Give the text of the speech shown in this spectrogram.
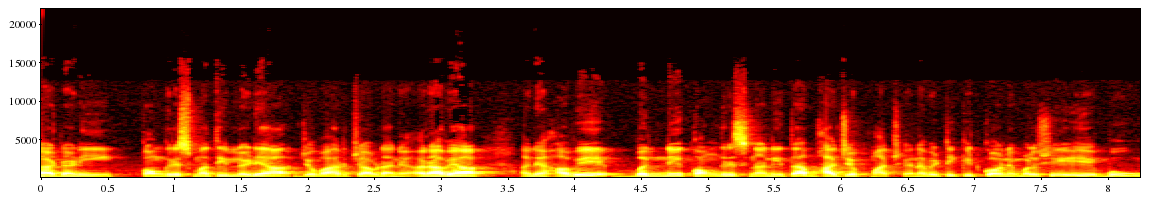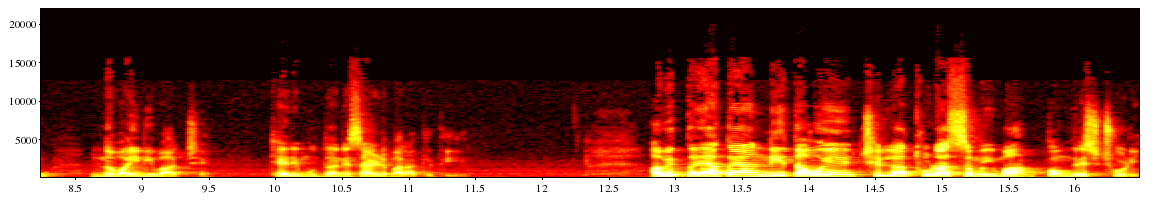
લાડાણી કોંગ્રેસમાંથી લડ્યા, જવાહર ચાવડાને હરાવ્યા અને હવે બંને કોંગ્રેસના નેતા ભાજપમાં છે. અને હવે ટિકિટ કોને મળશે એ બહુ નવાઈની વાત છે. ખેર મુદ્દાને સાઈડમાં રાખી દઈએ. હવે કયા કયા નેતાઓએ છેલ્લા થોડા સમયમાં કોંગ્રેસ છોડી?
